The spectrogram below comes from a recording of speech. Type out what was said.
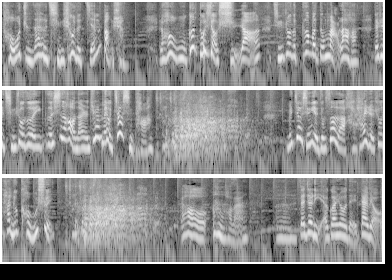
头枕在了禽兽的肩膀上，然后五个多小时啊，禽兽的胳膊都麻了。但是禽兽作为一个信号男人，居然没有叫醒他，没叫醒也就算了，还还忍受他流口水。然后好吧，嗯，在这里怪兽得代表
